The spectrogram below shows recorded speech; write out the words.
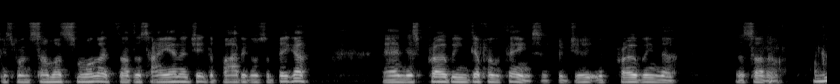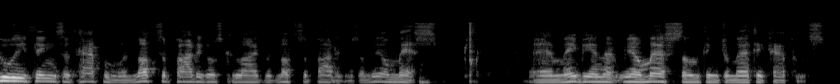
this one's somewhat smaller. It's not as high energy. The particles are bigger, and it's probing different things. It's probing the, the sort of gooey things that happen when lots of particles collide with lots of particles, a real mess. And maybe in that real mess, something dramatic happens.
